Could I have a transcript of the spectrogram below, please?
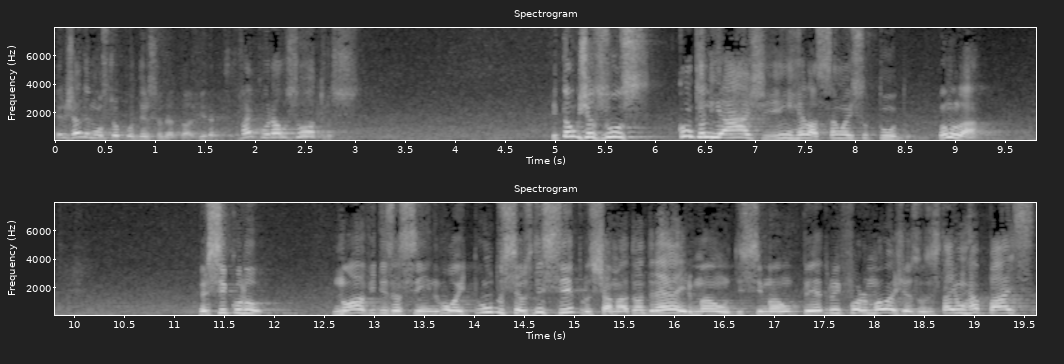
Ele já demonstrou poder sobre a tua vida, vai curar os outros. Então Jesus, como que ele age em relação a isso tudo? Vamos lá. Versículo 9 diz assim: 8. Um dos seus discípulos, chamado André, irmão de Simão Pedro, informou a Jesus: Está aí um rapaz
